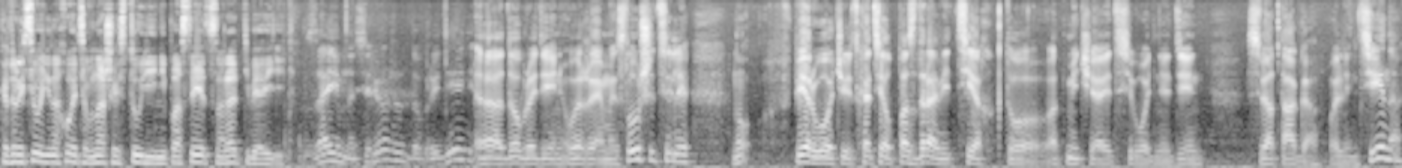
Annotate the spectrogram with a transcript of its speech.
который сегодня находится в нашей студии непосредственно. Рад тебя видеть. Взаимно, Сережа. Добрый день. Э, добрый день, уважаемые слушатели. Ну, в первую очередь хотел поздравить тех, кто отмечает сегодня день Святаго Валентина.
